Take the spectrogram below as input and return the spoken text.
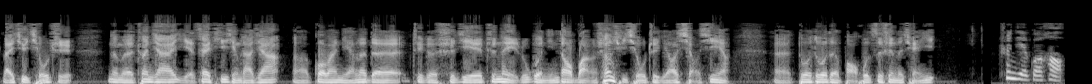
来去求职。那么专家也在提醒大家，呃，过完年了的这个时节之内，如果您到网上去求职，也要小心啊，呃，多多的保护自身的权益。春节过后，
